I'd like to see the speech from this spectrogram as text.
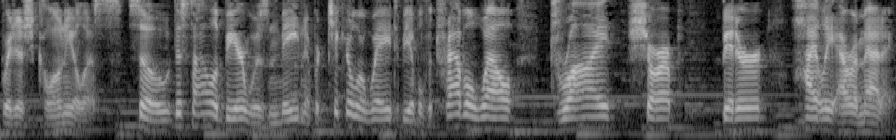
British colonialists. So this style of beer was made in a particular way to be able to travel well, dry, sharp, bitter, highly aromatic.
